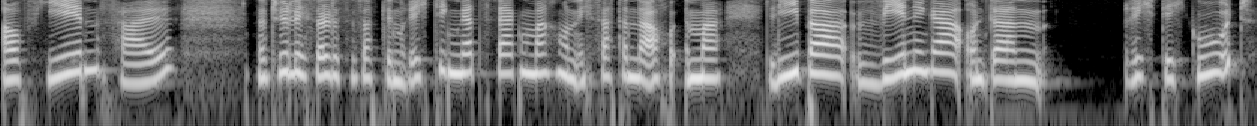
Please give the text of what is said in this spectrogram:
auf jeden Fall. Natürlich solltest du es auf den richtigen Netzwerken machen und ich sage dann da auch immer lieber weniger und dann richtig gut,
